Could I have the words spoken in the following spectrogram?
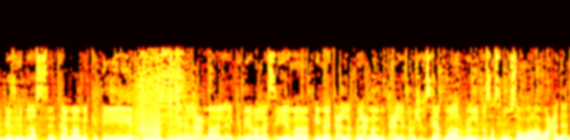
Disney Plus أنت أمام الكثير من الأعمال الكبيرة لا سيما فيما يتعلق بالأعمال المتعلقة بشخصيات مارفل القصص المصورة وعدد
